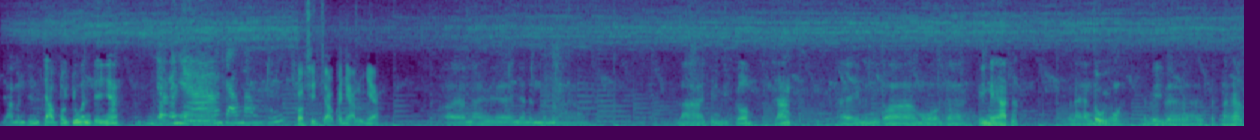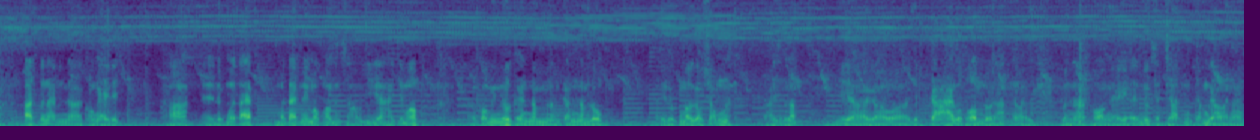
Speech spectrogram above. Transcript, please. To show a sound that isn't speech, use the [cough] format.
Dạ mình xin chào cô chú anh chị nha. Xin chào cả nhà. Con chào bao chú. Con xin chào cả nhà luôn nha. Rồi hôm nay ờ, gia đình mình ờ, là chuẩn bị cơm sáng. Đây mình có mua ờ, ký mấy ếch nè. Bữa nay ăn đùi không à. Bởi vì là thích này ha. Ếch bữa nay mình kho nghệ đi. Đó, để được mỡ tép. Mỡ tép này một hồi mình xào với hai trái. Rồi có miếng nước năm năm canh năm luôn. Để được mỡ gạo sống nè. Đấy lách với rau giúp cá gạo thơm rồi đó. Rồi mình à, kho nghệ nước sạch sạch, mình chấm rau anh ăn.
